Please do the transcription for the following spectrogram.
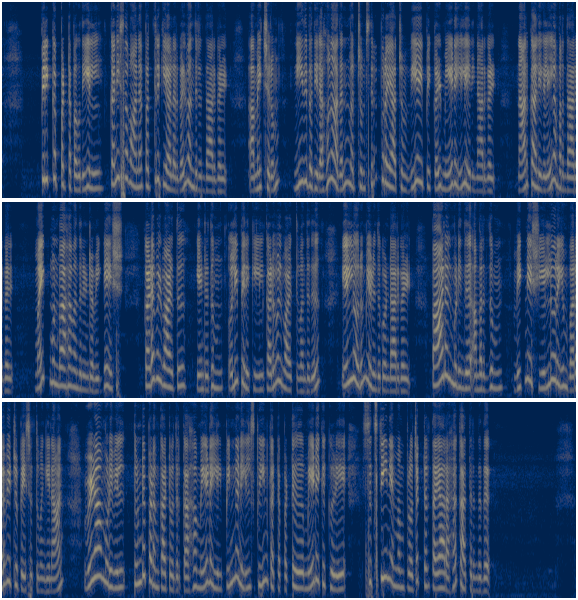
பிரிக்கப்பட்ட பகுதியில் கணிசமான பத்திரிகையாளர்கள் வந்திருந்தார்கள். அமைச்சரும், நீதிபதி ரகுநாதன் மற்றும் சிறப்புரையாற்றும் விஐபிக்கள் மேடையில் ஏறினார்கள். நாற்காலிகளில் அமர்ந்தார்கள். மைக் முன்பாக வந்து நின்ற விக்னேஷ், "கடவுள் வாழ்த்து" என்றதும் ஒலிபெருக்கியில் கடவுள் வாழ்த்து வந்தது. எல்லோரும் எழுந்து கொண்டார்கள். பாடல் முடிந்து அமர்ந்ததும் விக்னேஷ் எல்லோரையும் வரவேற்று பேச துவங்கினான். விழா முடிவில் துண்டுப்படம் காட்டுவதற்காக மேடையில் பின்னணியில் ஸ்கிரீன் கட்டப்பட்டு மேடைக்கு கீழே 16 எம்.எம் ப்ரொஜெக்டர் தயாராக காத்திருந்தது.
